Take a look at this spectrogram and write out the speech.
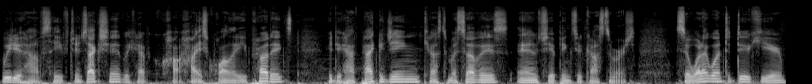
we do have safe transaction, we have highest quality products, we do have packaging, customer service, and shipping to customers. So what I want to do here,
